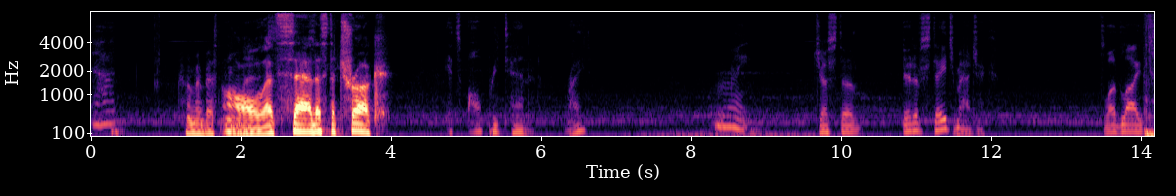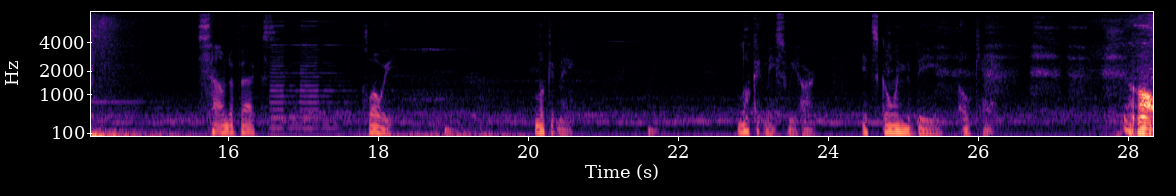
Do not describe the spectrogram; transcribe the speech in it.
Dad, Try my best. Oh, that's sad. That's the truck. It's all pretend, right? right. Just a bit of stage magic. Floodlights, sound effects. Chloe, look at me. Look at me, sweetheart. It's going to be okay. Oh,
